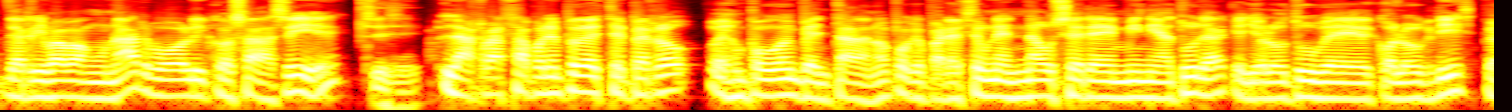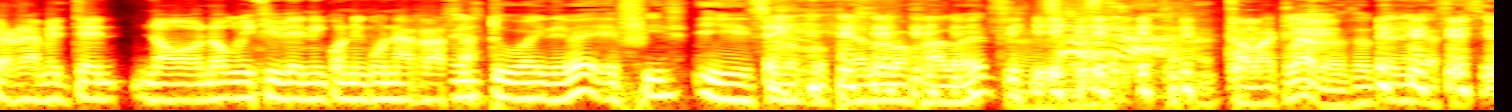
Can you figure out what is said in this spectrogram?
derribaban un árbol y cosas así, ¿eh? Sí, sí. La raza, por ejemplo, de este perro es un poco inventada, ¿no? Porque parece un schnauzer en miniatura, que yo lo tuve de color gris, pero realmente no, no coincide ni con ninguna raza. Él tuvo IDFix y se lo copiaron los galos estos. Sí. Estaba claro, eso tenía que ser así.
